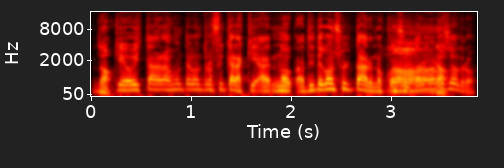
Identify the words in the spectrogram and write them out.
No. que hoy está la Junta de Control Fiscal. Aquí, a, no, a ti te consultaron, nos No. consultaron a No. nosotros.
